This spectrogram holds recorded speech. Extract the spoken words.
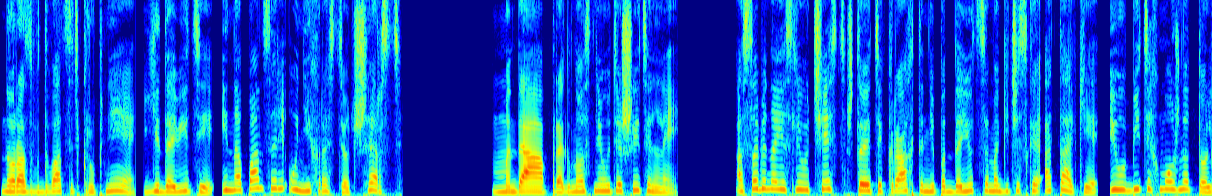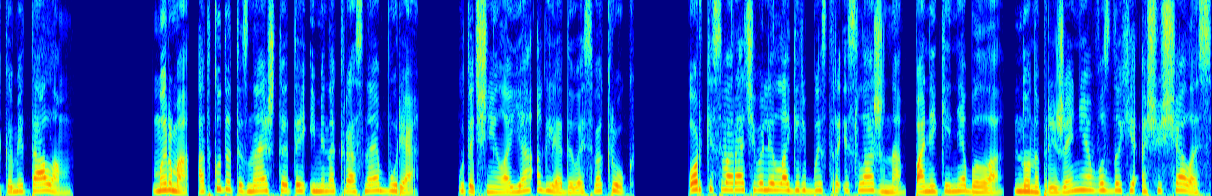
но раз в 20 крупнее, ядовитее, и на панцире у них растет шерсть. Мда, прогноз неутешительный. Особенно если учесть, что эти крахты не поддаются магической атаке, и убить их можно только металлом. «Мырма, откуда ты знаешь, что это именно красная буря?» – уточнила я, оглядываясь вокруг. Орки сворачивали лагерь быстро и слаженно, паники не было, но напряжение в воздухе ощущалось.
